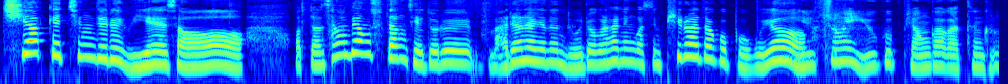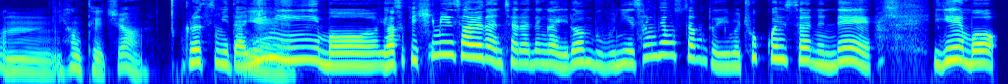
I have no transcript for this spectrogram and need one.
취약계층들을 위해서 어떤 상병수당 제도를 마련하려는 노력을 하는 것은 필요하다고 보고요. 일종의 유급 병가 같은 그런 형태죠. 그렇습니다. 예. 이미 뭐 여섯 개 시민 사회 단체라든가 이런 부분이 상병 수당 도입을 촉구했었는데 이게 뭐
